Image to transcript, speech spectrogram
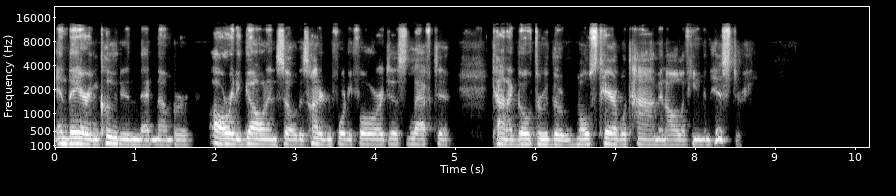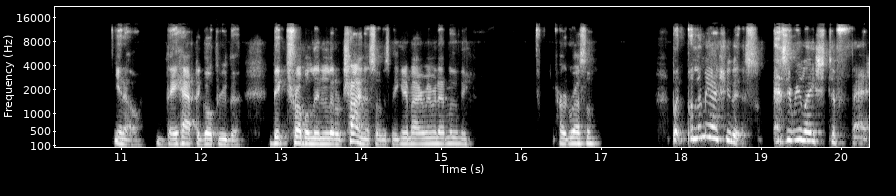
and they're included in that number already gone. And so this 144 just left to kind of go through the most terrible time in all of human history. You know, they have to go through the big trouble in little China, so to speak. Anybody remember that movie? Kurt Russell? But but let me ask you this as it relates to family.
